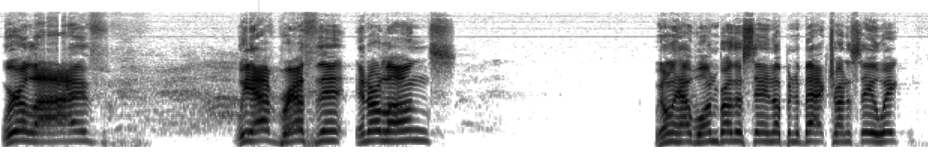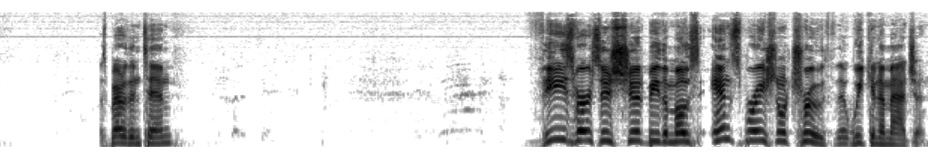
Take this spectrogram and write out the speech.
We're alive. We have breath in our lungs. We only have one brother standing up in the back trying to stay awake. That's better than 10. These verses should be the most inspirational truth that we can imagine.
